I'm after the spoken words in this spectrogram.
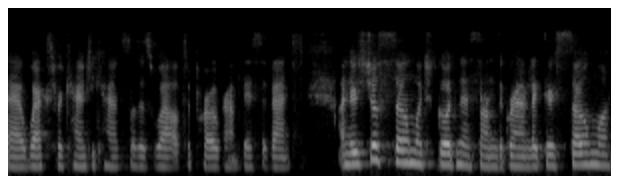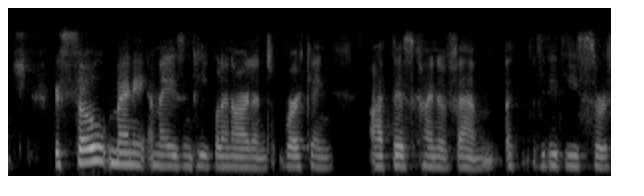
uh, Wexford County Council as well to program this event. And there's just so much goodness on the ground. Like there's so much, there's so many amazing people in Ireland working at this kind of um, these sort of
